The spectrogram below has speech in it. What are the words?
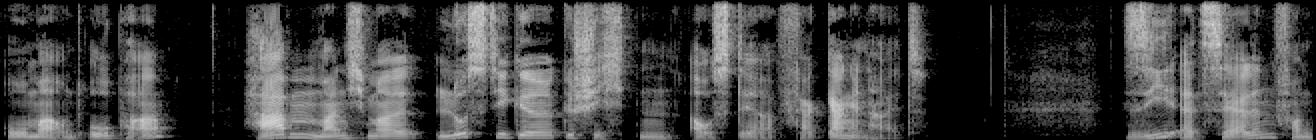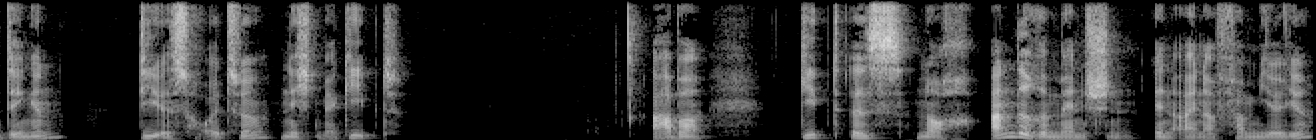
Oma und Opa, haben manchmal lustige Geschichten aus der Vergangenheit. Sie erzählen von Dingen, die es heute nicht mehr gibt. Aber gibt es noch andere Menschen in einer Familie?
